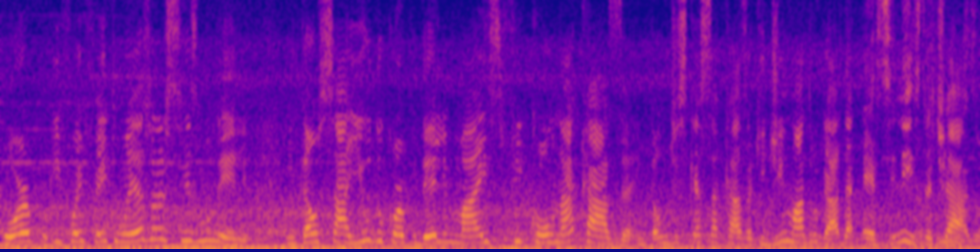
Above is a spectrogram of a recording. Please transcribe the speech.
corpo e foi feito um exorcismo nele. Então saiu do corpo dele, mas ficou na casa. Então diz que essa casa aqui de madrugada é sinistra, é Thiago.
